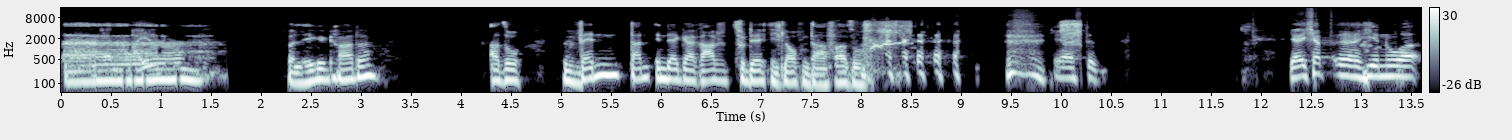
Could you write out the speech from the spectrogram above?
Äh, überlege gerade. Also, wenn, dann in der Garage, zu der ich nicht laufen darf. Also. ja, stimmt. Ja, ich habe äh, hier nur,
